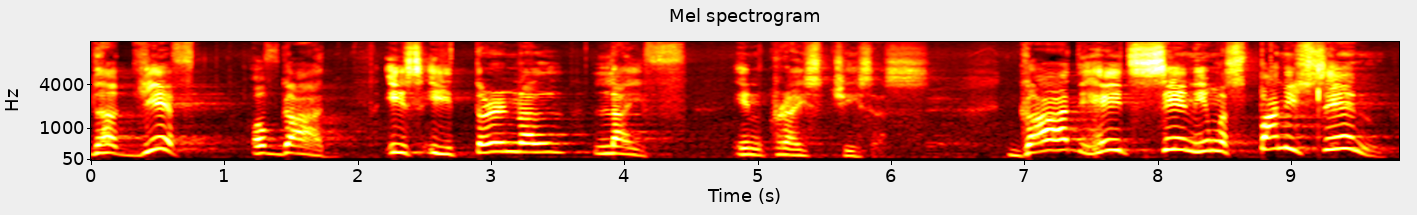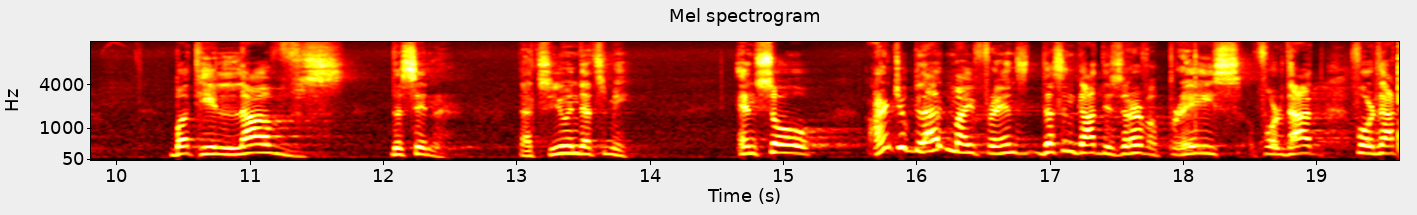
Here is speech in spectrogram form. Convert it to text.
the gift of God is eternal life in Christ Jesus. God hates sin, He must punish sin, but He loves the sinner. That's you and that's me. And so, aren't you glad, my friends? Doesn't God deserve a praise for that, for that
